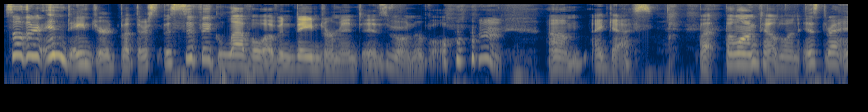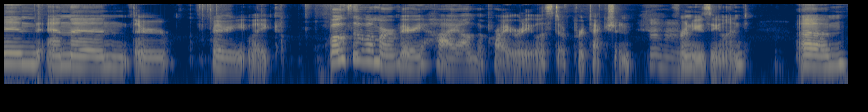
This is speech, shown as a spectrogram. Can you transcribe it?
so they're endangered but their specific level of endangerment is vulnerable Hmm. um, I guess. But the long-tailed one is threatened, and then they're very like both of them are very high on the priority list of protection Mhm. for New Zealand. Um,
